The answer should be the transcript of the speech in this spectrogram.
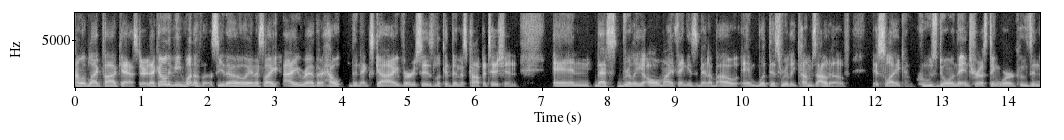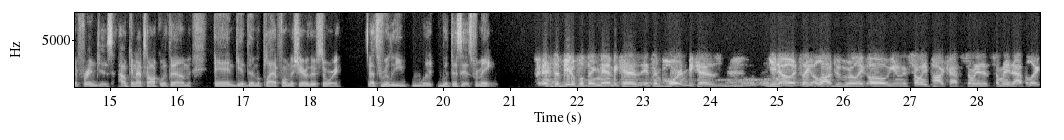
I'm a black podcaster. That can only be one of us, you know? And it's like I rather help the next guy versus look at them as competition. And that's really all my thing has been about. And what this really comes out of. It's like who's doing the interesting work, who's in the fringes. How can I talk with them and give them a platform to share their story? That's really what what this is for me. It's a beautiful thing, man, because it's important because you know, it's like a lot of people are like, oh, you know, there's so many podcasts, so many this, so many that, but like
